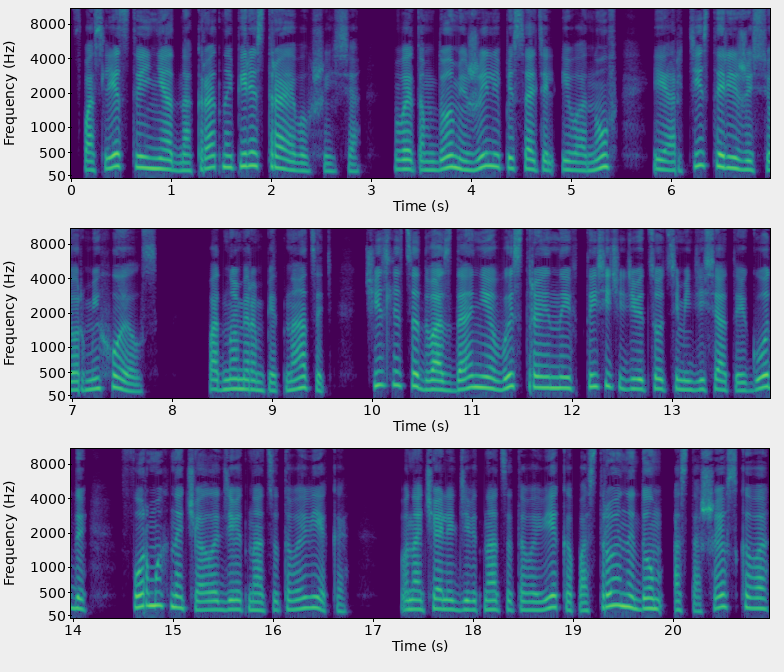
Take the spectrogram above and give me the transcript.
впоследствии неоднократно перестраивавшийся. В этом доме жили писатель Иванов и артист и режиссер Михоэлс. Под номером 15 числятся два здания, выстроенные в 1970-е годы в формах начала XIX века — в начале XIX века построены дом Асташевского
